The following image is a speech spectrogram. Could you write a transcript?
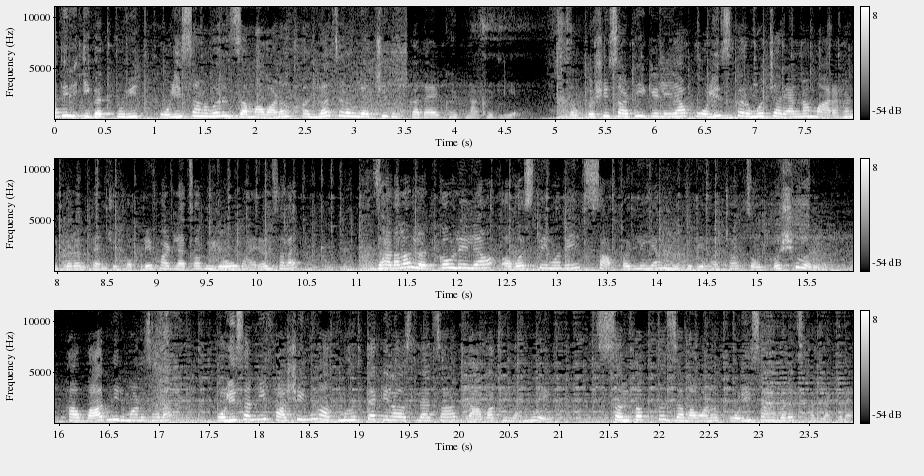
जिल्ह्यातील इगतपुरीत पोलिसांवर जमावानं हल्ला चढवल्याची धक्कादायक घटना घडली आहे. चौकशीसाठी गेलेल्या पोलीस कर्मचाऱ्यांना मारहाण करत त्यांचे कपडे फाडल्याचा व्हिडिओ व्हायरल झालाय. झाडाला लटकवलेल्या अवस्थेमध्ये सापडलेल्या मृतदेहाच्या चौकशीवरून हा वाद निर्माण झाला. पोलिसांनी फाशी घेऊन आत्महत्या केला असल्याचा दावा केल्यामुळे संतप्त जमावानं पोलिसांवरच हल्ला केलाय.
